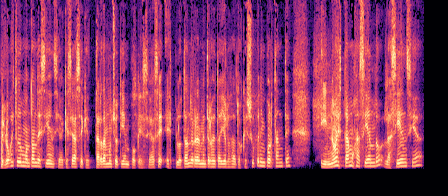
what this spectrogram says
pero luego hay todo un montón de ciencia que se hace, que tarda mucho tiempo, que se hace explotando realmente los detalles de los datos, que es súper importante, y no estamos haciendo la ciencia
